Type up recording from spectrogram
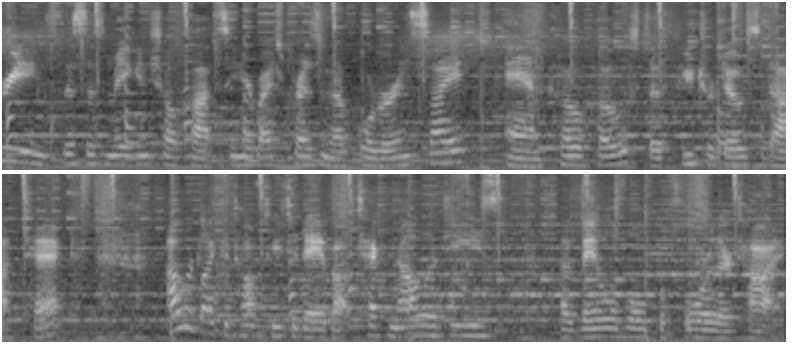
Greetings, this is Megan Chilcott, Senior Vice President of Order Insight and co host of FutureDose.tech. I would like to talk to you today about technologies available before their time.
